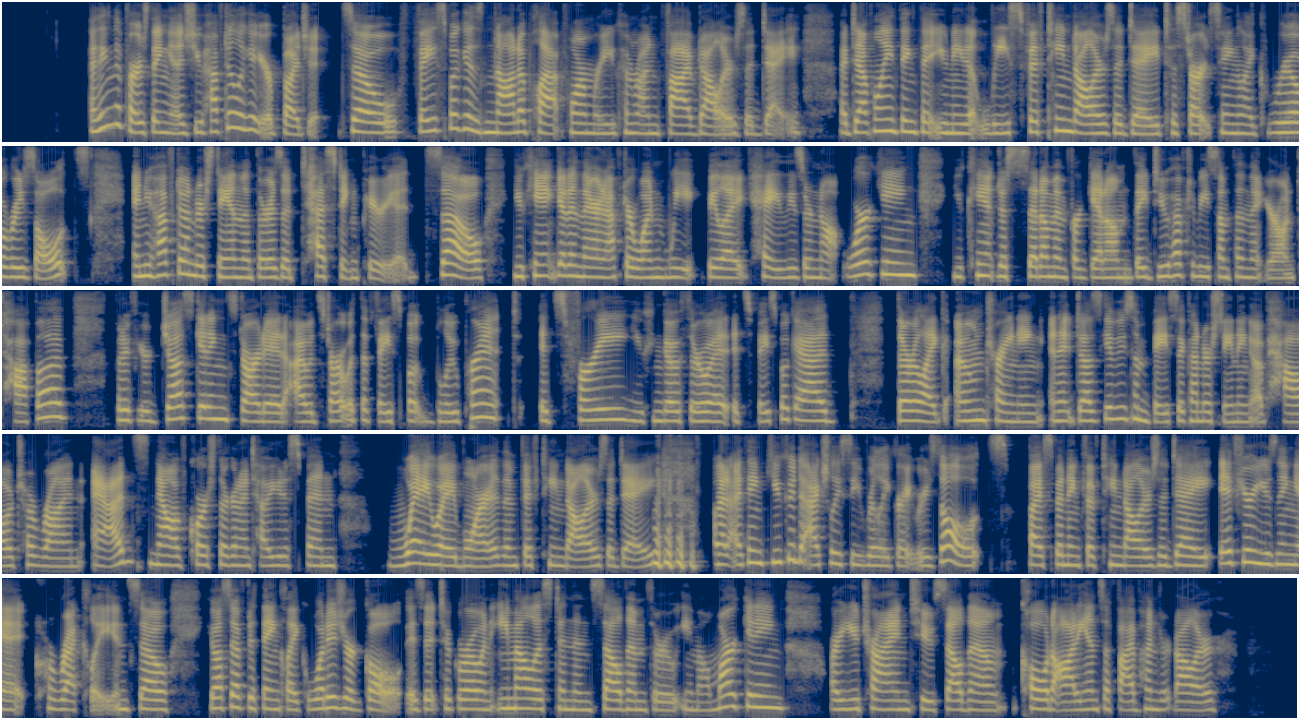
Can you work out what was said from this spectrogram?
I think the first thing is you have to look at your budget. So, Facebook is not a platform where you can run $5 a day. I definitely think that you need at least $15 a day to start seeing like real results. And you have to understand that there is a testing period. So, you can't get in there and after one week be like, hey, these are not working. You can't just set them and forget them. They do have to be something that you're on top of. But if you're just getting started, I would start with the Facebook blueprint. It's free. You can go through it. It's Facebook ad. They're like own training and it does give you some basic understanding of how to run ads. Now, of course, they're going to tell you to spend way, way more than $15 a day. but I think you could actually see really great results by spending $15 a day if you're using it correctly. And so you also have to think like what is your goal? Is it to grow an email list and then sell them through email marketing? Are you trying to sell them cold audience a $500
